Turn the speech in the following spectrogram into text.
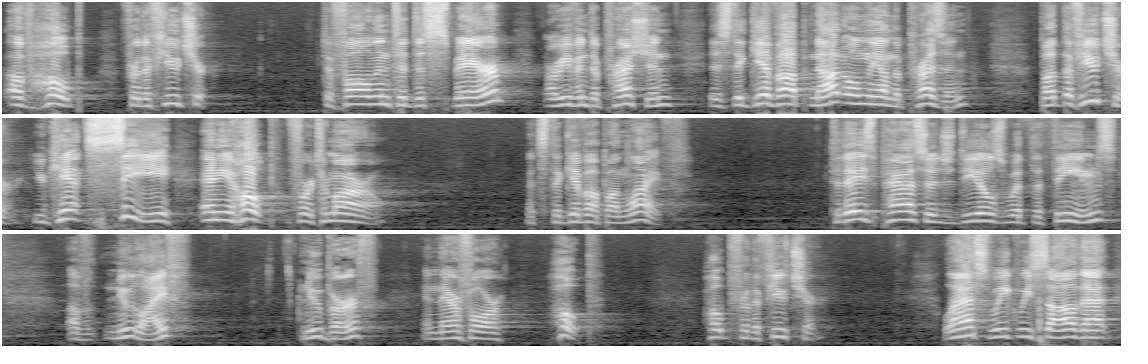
of hope for the future. To fall into despair or even depression is to give up not only on the present, but the future. You can't see any hope for tomorrow. It's to give up on life. Today's passage deals with the themes of new life, new birth, and therefore hope. Hope for the future. Last week we saw that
